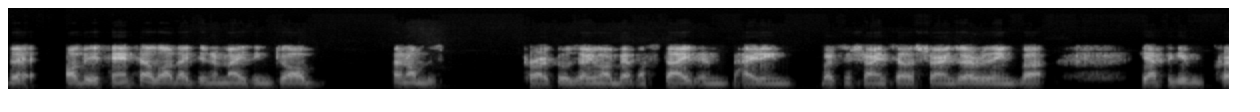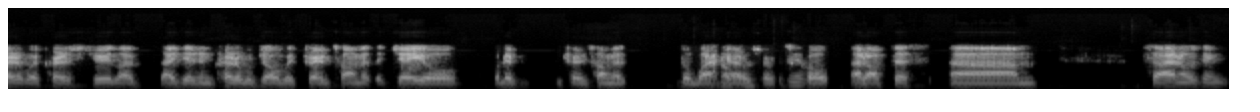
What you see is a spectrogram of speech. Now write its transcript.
the obvious answer. Like they did an amazing job, and I'm just pro as anyone about my state and hating Western Australians, South Australians, everything. But you have to give them credit where credit's due. Like they did an incredible job with Dreamtime at the G or whatever Dreamtime at the WACA, Optus, whatever it's yep. called, at Optus. Um, so and it was in,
